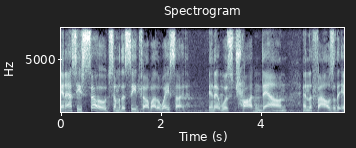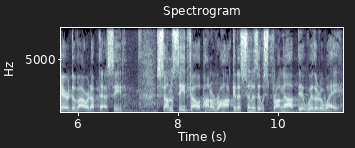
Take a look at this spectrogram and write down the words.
And as he sowed, some of the seed fell by the wayside, and it was trodden down, and the fowls of the air devoured up that seed. Some seed fell upon a rock, and as soon as it was sprung up, it withered away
